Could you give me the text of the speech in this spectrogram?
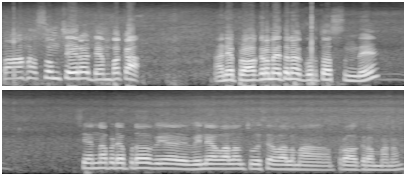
సాహసం చేర డెంబక అనే ప్రోగ్రామ్ అయితే నాకు గుర్తొస్తుంది. చిన్నప్పుడు ఎప్పుడో వి- వినేవాళ్ళం చూసేవాళ్ళం ఆ ప్రోగ్రామ్ మనం.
